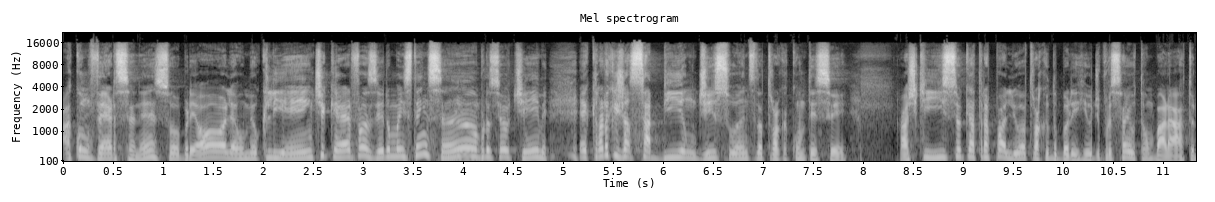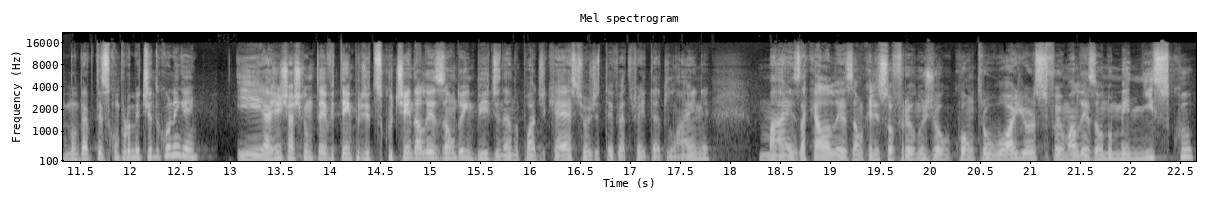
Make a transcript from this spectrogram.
a conversa, né? Sobre, olha, o meu cliente quer fazer uma extensão para o seu time. É claro que já sabiam disso antes da troca acontecer. Acho que isso é o que atrapalhou a troca do Buddy Hill, por isso saiu tão barato. Ele não deve ter se comprometido com ninguém. E a gente acho que não teve tempo de discutir ainda a lesão do Embiid, né, no podcast. Hoje teve a trade deadline mas aquela lesão que ele sofreu no jogo contra o Warriors foi uma lesão no menisco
